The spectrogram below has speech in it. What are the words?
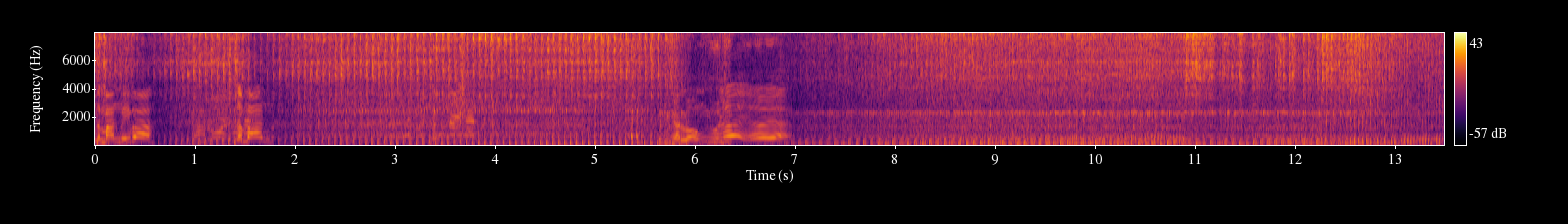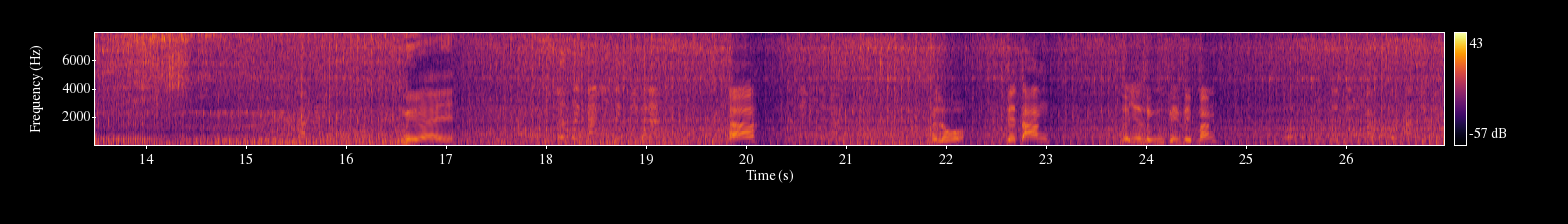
น้ำมันมีป่ะน้ำมัน จะหลงอยู่เรื่อยเอ้ยเหนื่อยเดี๋ยวเสร็จตังค์ยี่สิบปีไหมน่ะฮะเสร็จตังค์ยี่สิบป่ะไม่รู้เสียตังค์เดี๋ยวจะถึงสี่สิบมั้งเสร็จตังค์กดห้าสิบเลย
